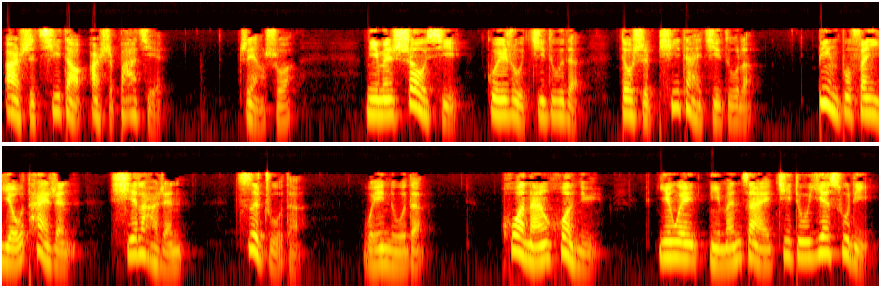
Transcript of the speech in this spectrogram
二十七到二十八节这样说。你们受洗归入基督的，都是披戴基督了，并不分犹太人、希腊人、自主的、为奴的，或男或女，因为你们在基督耶稣里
